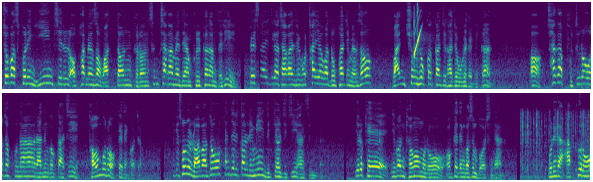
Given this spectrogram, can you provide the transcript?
쇼바 스프링 2인치를 up하면서 왔던 그런 승차감에 대한 불편함들이 휠 사이즈가 작아지고 타이어가 높아지면서 완충 효과까지 가져오게 되니까 어, 차가 부드러워졌구나 라는 것까지 덤으로 얻게 된 거죠. 이렇게 손을 놔봐도 핸들이 떨림이 느껴지지 않습니다. 이렇게 이번 경험으로 얻게 된 것은 무엇이냐? 우리가 앞으로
